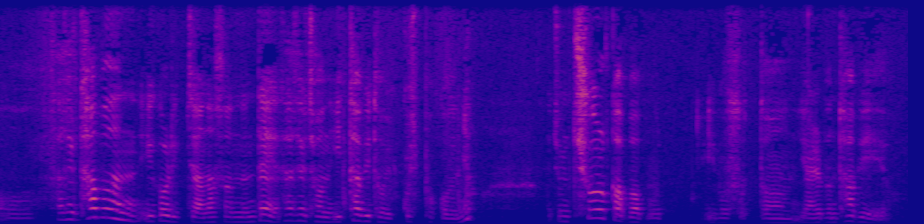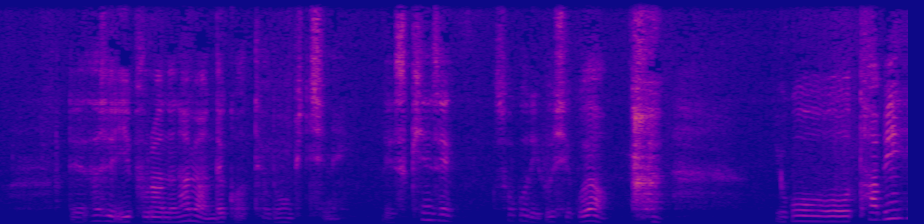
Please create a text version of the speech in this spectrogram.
어, 사실 top은 이걸 입지 않았었는데 사실 저는 이 top이 더 입고 싶었거든요. 좀 추울까봐 못 입었었던 얇은 top이에요. 네, 사실 이 브라는 하면 안 될 것 같아요. 너무 비치네. 네, 스킨색 속옷 입으시고요. 요거 top이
